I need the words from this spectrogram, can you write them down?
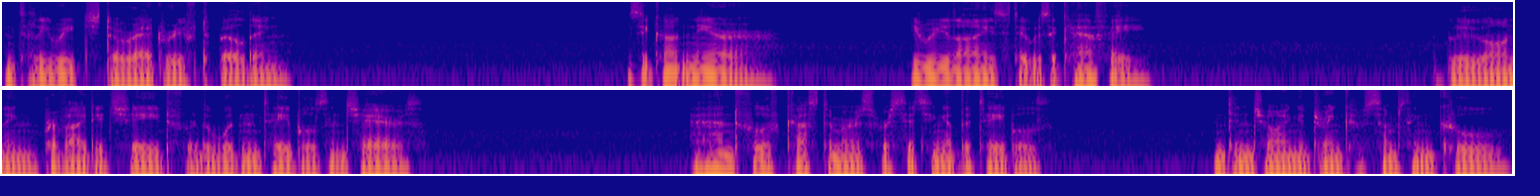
until he reached a red roofed building. As he got nearer, he realized it was a cafe. The blue awning provided shade for the wooden tables and chairs. A handful of customers were sitting at the tables and enjoying a drink of something cool.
